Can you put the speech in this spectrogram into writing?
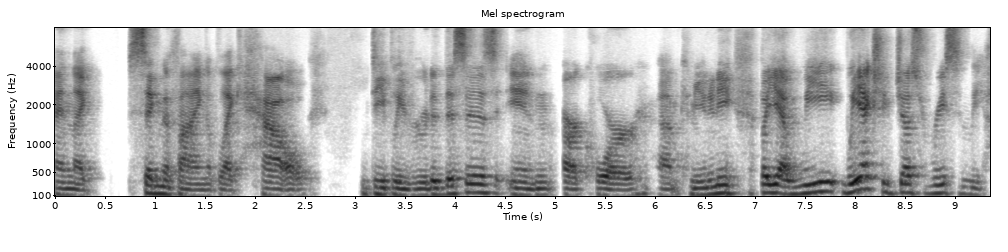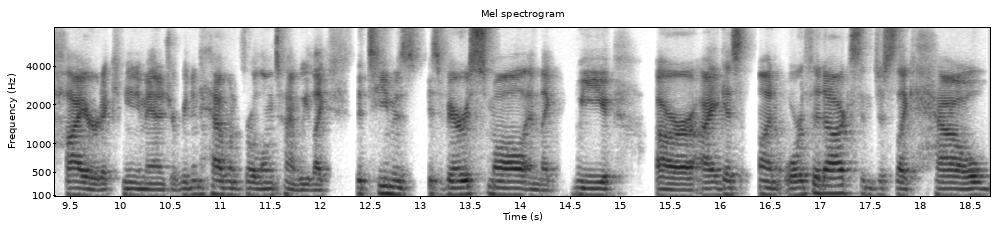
and like signifying of like how deeply rooted this is in our core um, community. But yeah we we actually just recently hired a community manager. We didn't have one for a long time. We like the team is is very small and like we are i guess unorthodox and just like how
